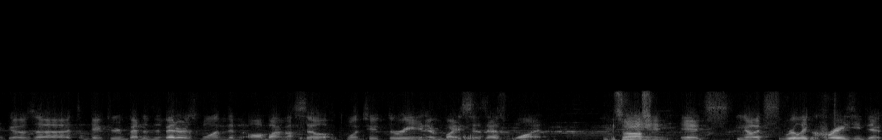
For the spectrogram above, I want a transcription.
It goes uh, to victory better than better as one than all by myself. One two three, and everybody says that's one. It's awesome. And it's you know it's really crazy that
